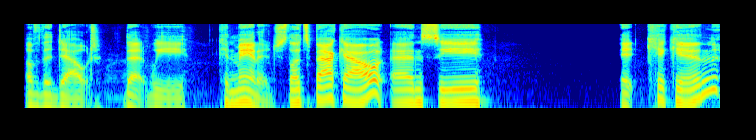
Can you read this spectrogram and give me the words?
of the doubt that we can manage. So let's back out and see it kick in.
